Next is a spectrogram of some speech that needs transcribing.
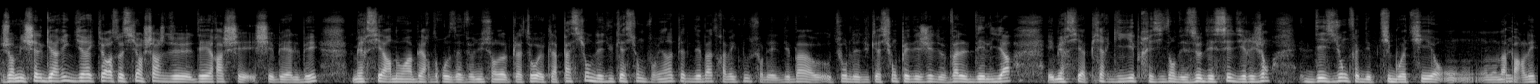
Jean-Michel Garrigue, directeur associé en charge des RH chez, chez, BLB. Merci Arnaud Imbert-Rose d'être venu sur notre plateau avec la passion de l'éducation. Vous reviendrez peut-être débattre avec nous sur les débats autour de l'éducation, PDG de Valdelia. Et merci à Pierre Guillet, président des EDC, dirigeant d'Esion, fait des petits boîtiers, on, en a parlé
